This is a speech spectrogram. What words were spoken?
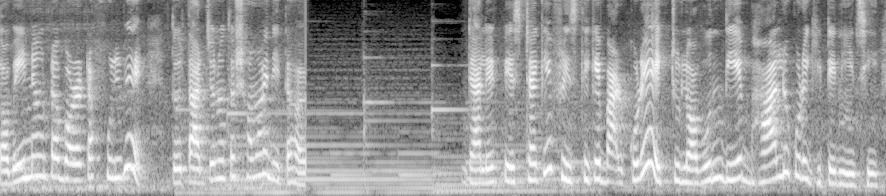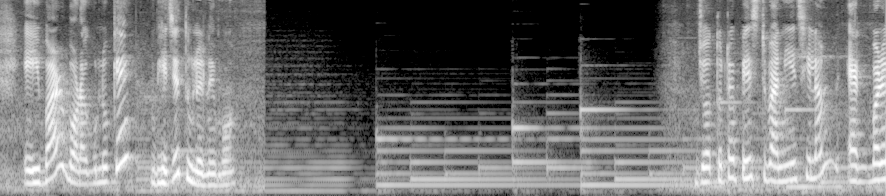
তবেই না ওটা বড়াটা ফুলবে, তো তার জন্য তো সময় দিতে হবে। ডালের পেস্টটাকে ফ্রিজ থেকে বার করে একটু লবণ দিয়ে ভালো করে ঘেটে নিয়েছি। এইবার বড়াগুলোকে ভেজে তুলে নেব। যতটা পেস্ট বানিয়েছিলাম, একবারে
